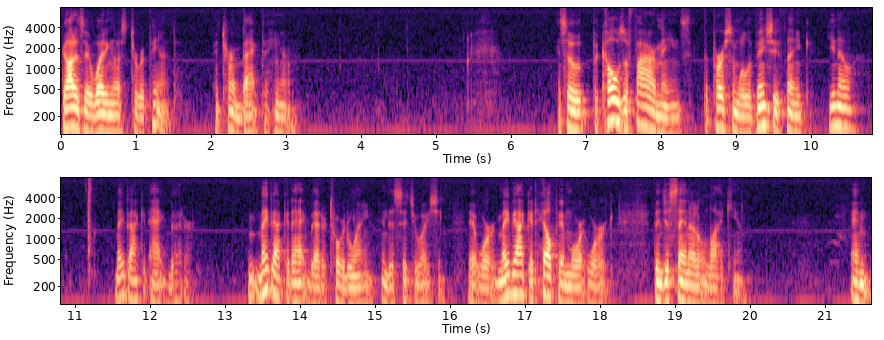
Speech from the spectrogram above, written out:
God is there waiting us to repent and turn back to Him. And so the coals of fire means the person will eventually think, you know, maybe I could act better. Maybe I could act better toward Wayne in this situation at work. Maybe I could help him more at work than just saying I don't like him. And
